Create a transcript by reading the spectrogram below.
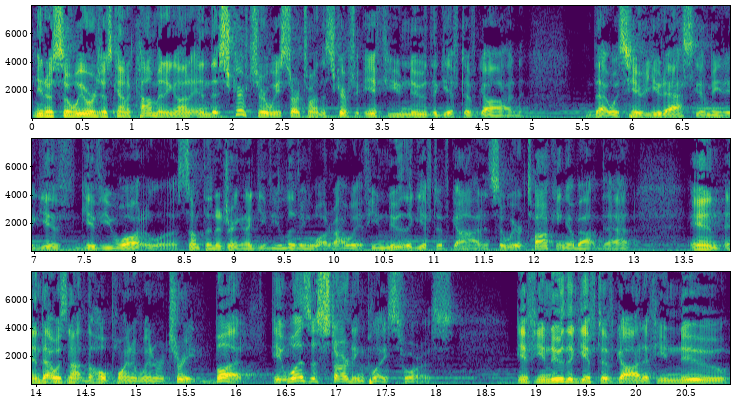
you know, so we were just kind of commenting on it. And the scripture, we start talking about the scripture. If you knew the gift of God that was here, you'd ask of me to give give you water, something to drink, and I'd give you living water. I, if you knew the gift of God, and so we were talking about that. And, and that was not the whole point of winter retreat, but it was a starting place for us if you knew the gift of God, if you knew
